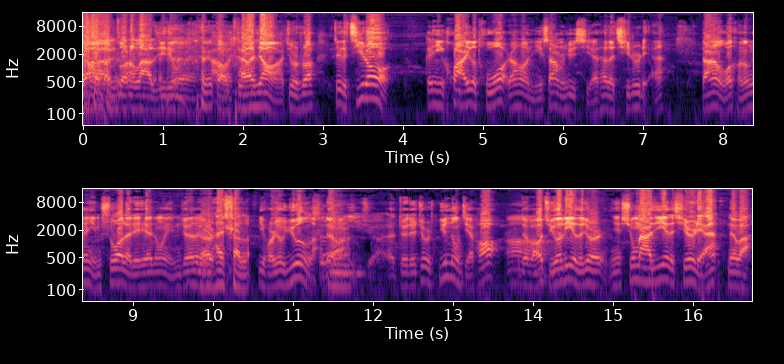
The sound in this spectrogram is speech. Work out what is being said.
然后咱们做成辣子鸡丁。啊开玩笑啊，就是说这个鸡肉给你画一个图，然后你上面去写它的起止点。当然，我可能跟你们说的这些东西，你们觉得有点太深了。一会儿就晕了，对吧？呃，对对，就是运动解剖，对吧？我举个例子，就是你胸大肌的起始点，对吧？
